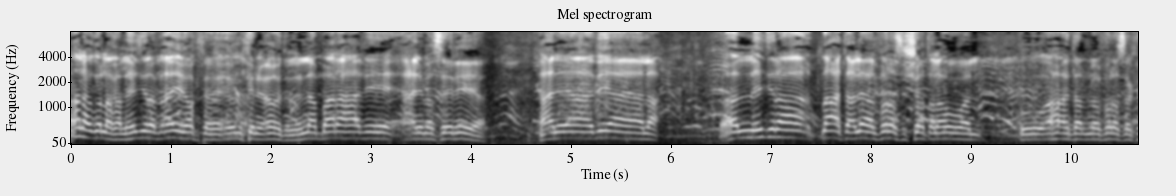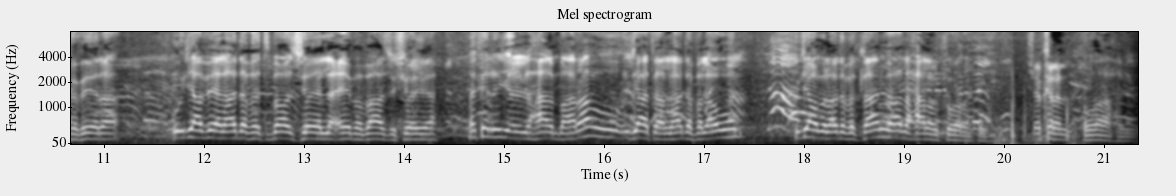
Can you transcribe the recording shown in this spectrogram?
أنا أقول لك الهجرة بأي وقت يمكن يعود لأن المباراة هذه يعني مصيرية. يعني يا بيها يا لا. الهجرة طلعت عليها الفرص الشوط الأول وهدر من الفرص الكثيرة. وجاء فيها الهدف تفاوز شوية اللعيبة فازوا شوية. لكن رجعوا لحال المباراة وجات الهدف الأول وجابوا الهدف الثاني وهذا حال الكورة. شكرا. الله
